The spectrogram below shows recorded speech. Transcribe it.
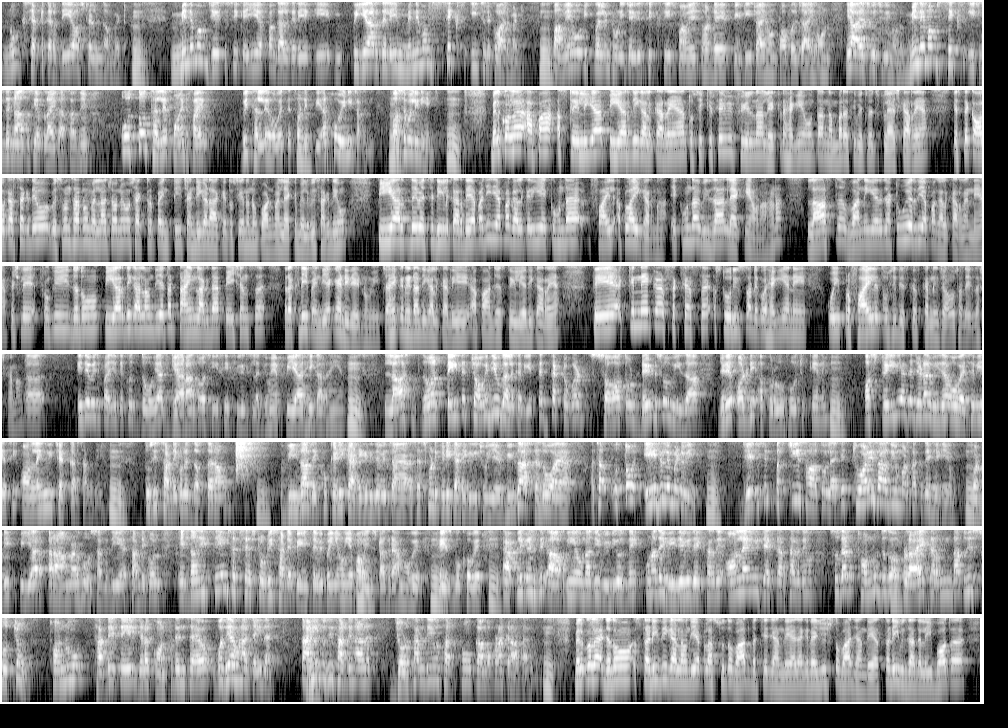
ਨੂੰ ਐਕਸੈਪਟ ਕਰਦੀ ਹੈ ਆਸਟ੍ਰੇਲੀਅਨ ਗਵਰਨਮੈਂਟ ਮਿਨੀਮਮ ਜੇ ਤੁਸੀਂ ਕਹੀਏ ਆਪਾਂ ਗੱਲ ਕਰੀਏ ਕਿ ਪੀਆਰ ਦੇ ਲਈ ਮਿਨੀਮਮ 6 ਈਚ ਰਿਕੁਆਇਰਮੈਂਟ ਭਾਵੇਂ ਉਹ ਇਕੁਇਵਲੈਂਟ ਹੋਣੀ ਚਾਹੀਦੀ 6 ਈਚ ਭਾਵੇਂ ਤੁਹਾਡੇ ਪੀਟੀ ਚਾਹੇ ਹੋਣ ਟੋਫਲ ਚਾਹੇ ਹੋਣ ਜਾਂ ਆਇਲਸ ਵਿੱਚ ਵੀ ਹੋਣ। ਮਿਨੀਮਮ 6 ਈਚ ਦੇ ਨਾਲ ਤੁਸੀਂ ਅਪਲਾਈ ਕਰ ਸਕਦੇ ਹੋ। ਉਸ ਤੋਂ ਥੱਲੇ 0.5 ਵੀ ਥੱਲੇ ਹੋਵੇ ਤੇ ਤੁਹਾਡੀ ਪੀਆਰ ਹੋ ਹੀ ਨਹੀਂ ਸਕਦੀ ਪੋਸੀਬਲ ਹੀ ਨਹੀਂ ਹੈਗੀ। ਹੂੰ। ਬਿਲਕੁਲ ਆਪਾਂ ਆਸਟ੍ਰੇਲੀਆ ਪੀਆਰ ਦੀ ਗੱਲ ਕਰ ਰਹੇ ਹਾਂ। ਤੁਸੀਂ ਕਿਸੇ ਵੀ ਫੀਲਡ ਨਾਲ ਰਿਲੇਟਡ ਹੈਗੇ ਹੋ ਤਾਂ ਨੰਬਰ ਅਸੀਂ ਵਿੱਚ ਵਿੱਚ ਫਲੈਸ਼ ਕਰ ਰਹੇ ਹਾਂ। ਇਸ ਤੇ ਕਾਲ ਕਰ ਸਕਦੇ ਹੋ। ਵਿਸਵਨ ਸਰ ਨੂੰ ਮਿਲਣਾ ਚਾਹੁੰਦੇ ਹੋ। ਸੈਕਟਰ 35 ਚੰਡੀਗੜ੍ਹ ਆ ਕੇ ਤੁਸੀਂ ਇਹਨਾਂ ਨੂੰ ਅਪਾਇੰਟਮੈਂਟ ਲੈ ਕੇ ਮਿਲ ਵੀ ਸਕਦੇ ਹੋ। ਪੀਆਰ ਦੇ ਵਿੱਚ ਡੀਲ ਕਰਦੇ ਆ। ਭਾਜੀ ਜੇ ਆਪਾਂ ਗੱਲ ਕਰੀਏ ਇੱਕ ਹੁੰਦਾ ਫਾਈਲ ਅਪਲਾਈ ਕਰਨਾ ਇੱਕ ਹੁੰਦਾ ਵੀਜ਼ਾ ਲੈ ਕੇ ਆਉਣਾ ਹਨਾ? ਲਾਸਟ 1 ਇਅਰ ਜਾਂ 2 ਇਅਰ ਦੀ ਆਪਾਂ ਗੱਲ ਕਰ ਲੈਂਦੇ ਆ ਪਿਛਲੇ ਕਿਉਂਕਿ ਜਦੋਂ ਪੀਆਰ ਦੀ ਗੱਲ ਆਉਂਦੀ ਹੈ ਤਾਂ ਟਾਈਮ ਲੱਗਦਾ ਪੇਸ਼ੈਂਸ ਰੱਖਣੀ ਪੈਂਦੀ ਹੈ ਕੈਂਡੀਡੇਟ ਨੂੰ ਵੀ। ਚਾਹੇ ਕੈਨੇਡਾ ਦੀ ਗੱਲ ਕਰ ਲਈਏ ਆਪਾਂ ਅੱਜ ਆਸਟ੍ਰੇਲੀਆ ਦੀ ਕਰ ਰਹੇ ਹਾਂ। ਤੇ ਕਿੰਨੇ ਕ ਸਕਸੈਸ ਸਟੋਰੀਜ਼ ਤੁਹਾਡੇ ਕੋਲ ਹੈਗੀਆਂ ਨੇ? ਕੋਈ ਪ੍ਰੋਫਾਈਲ ਤੁਸੀਂ ਡਿਸਕਸ ਕਰਨੀ ਚਾਹੋ ਸਾਡੇ ਦਰਸ਼ਕਾਂ ਨਾਲ? ਇਹਦੇ ਵਿੱਚ ਭਾਜੀ ਦੇਖੋ 2011 ਤੋਂ ਅਸੀਂ ਇਸੇ ਫੀਲਡਸ ਲੱਗੇ ਹੋਏ ਹਾਂ ਪੀਆਰ ਹੀ ਕਰ ਰਹੇ ਹਾਂ। ਲਾਸਟ 2023 ਤੇ 24 ਦੀ ਉਹ ਗੱਲ ਕਰੀਏ ਤੇ ਘੱਟੋ ਘੱਟ 100 ਤੋਂ 150 ਵੀਜ਼ਾ ਜਿਹੜੇ ਆਲਰੇਡੀ ਅਪਰੂਵ ਹੋ ਚੁੱਕੇ ਨੇ। ਆਸਟ੍ਰੇਲੀਆ ਦਾ ਜਿਹੜਾ ਵੀਜ਼ਾ ਉਹ ਵੈਸੇ ਵੀ ਅਸੀਂ ਆਨਲਾਈਨ ਵੀ ਚੈੱਕ ਕਰ ਸਕਦੇ ਹਾਂ। ਤੁਸੀਂ ਸਾਡੇ ਕੋਲੇ ਦਫ਼ਤਰ ਆਓ ਵੀਜ਼ਾ ਦੇਖੋ ਕਿਹੜੀ ਕੈਟਾਗਰੀ ਦੇ ਵਿੱਚ ਆਇਆ ਅਸੈਸਮੈਂਟ ਕਿਹੜੀ ਕੈਟਾਗਰੀ ਚ ਹੋਈ ਹੈ ਵੀਜ਼ਾ ਕਦੋਂ ਆਇਆ? ਅੱਛਾ ਉਤੋਂ ਏਜ ਲਿਮਿਟ ਵੀ। ਜੇ ਤੁਸੀਂ 25 ਸਾਲ ਤੋਂ ਲੈ ਕੇ 44 ਸਾਲ ਦੀ ਉਮਰ ਤੱਕ ਦੇ ਹੈਗੇ ਹੋ ਤੁਹਾਡੀ ਪੀਆਰ ਆਰਾਮ ਨਾਲ ਹੋ ਸਕਦੀ ਹੈ। ਸਾਡੇ ਕੋਲ ਇਦਾਂ ਦੀ ਸੇਮ ਸਕਸੈਸ ਸਟੋਰੀ ਸਾਡੇ ਪੇਜ ਤੇ ਵੀ ਪਈਆਂ ਹੋਈਆਂ ਭਾਵੇਂ ਇੰਸਟਾਗ੍ਰam ਹੋਵੇ ਫੇਸਬੁੱਕ ਹੋਵੇ। ਐਪਲੀਕੈਂਟਸ ਦੀ ਆਪ ਦੀਆਂ ਉਹਨਾਂ ਦੀ ਵੀਡੀਓਜ਼ ਨੇ ਉਹਨਾਂ ਦੇ ਵੀਜ਼ੇ ਵੀ ਦੇਖ ਸਕਦੇ ਹੋ ਆਨਲਾਈਨ ਵੀ ਚੈੱਕ ਕਰ ਸਕਦੇ ਹੋ। ਸੋ ਦੈਟ ਤੁਹਾਨੂੰ ਜਦੋਂ ਅਪਲਾਈ ਕਰਨ ਦਾ ਤੁਸੀਂ ਸੋਚੋ ਤੁਹਾਨੂੰ ਸਾਡੇ ਤੇ ਜਿਹੜਾ ਕੌਨਫੀਡੈਂਸ ਹੈ ਉਹ ਵਧਿਆ ਹੋਣਾ ਚਾਹੀਦਾ ਹੈ। ਤਾਂ ਹੀ ਤੁਸੀਂ ਸਾਡੇ ਨਾਲ ਜੁੜ ਸਕਦੇ ਹੋ ਸਾਥੋਂ ਕੰਮ ਆਪਣਾ ਕਰਾ ਸਕਦੇ ਹੋ। ਬਿਲਕੁਲ, ਜਦੋਂ ਸਟੱਡੀ ਦੀ ਗੱਲ ਆਉਂਦੀ ਹੈ ਪਲੱਸ 2 ਤੋਂ ਬਾਅਦ ਬੱਚੇ ਜਾਂਦੇ ਆ ਜਾਂ ਗ੍ਰੈਜੂਏਸ਼ਨ ਤੋਂ ਬਾਅਦ ਜਾਂਦੇ ਆ ਸਟੱਡੀ ਵੀਜ਼ਾ ਦੇ ਲਈ ਬਹੁਤ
